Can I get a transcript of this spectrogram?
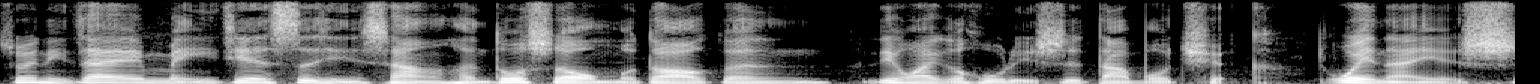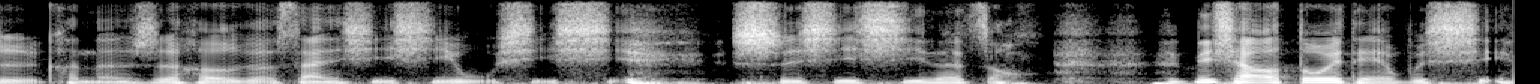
所以你在每一件事情上，很多时候我们都要跟另外一个护理师 double check。喂奶也是，可能是喝个三 cc、五 cc、十 cc 那种，你想要多一点也不行。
